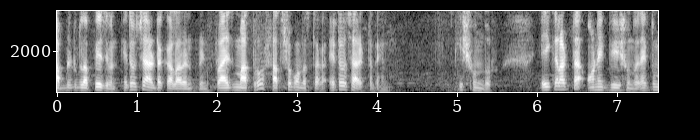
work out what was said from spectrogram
আপডেটগুলো পেয়ে যাবেন। এটা হচ্ছে আরেকটা কালার অ্যান্ড প্রিন্ট প্রাইস মাত্র সাতশো পঞ্চাশ টাকা। এটা হচ্ছে আরেকটা দেখেন, কি সুন্দর। এই কালারটা অনেক বেশি সুন্দর। একদম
